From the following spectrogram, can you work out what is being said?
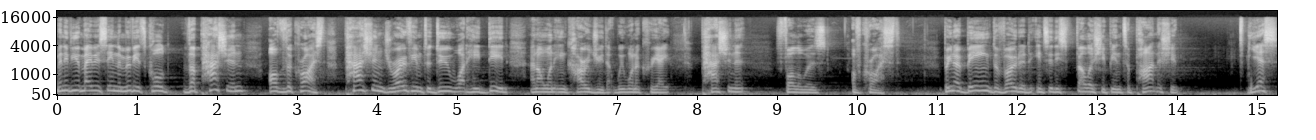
Many of you maybe have seen the movie, it's called The Passion of the Christ. Passion drove him to do what he did. And I want to encourage you that we want to create passionate followers of Christ. But you know, being devoted into this fellowship, into partnership, yes,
